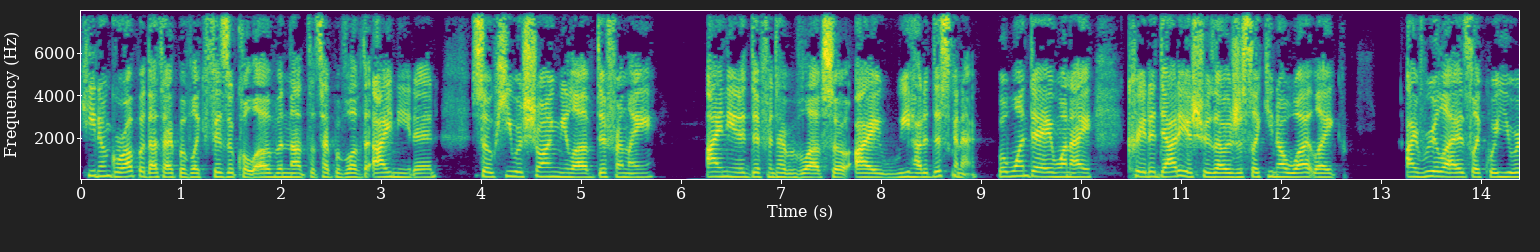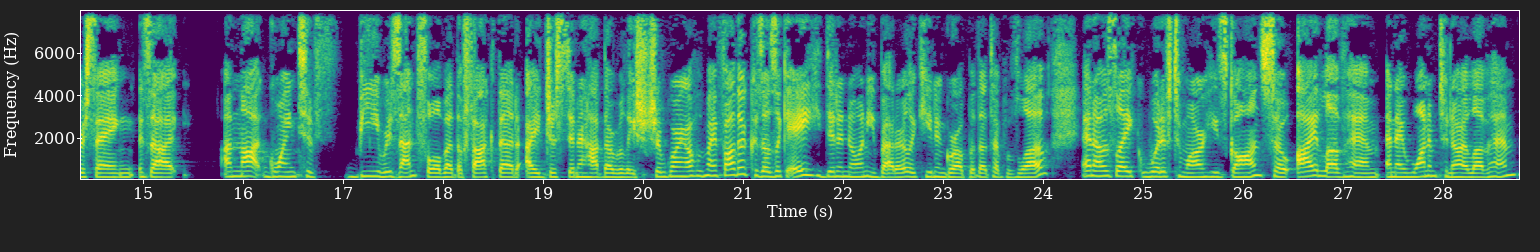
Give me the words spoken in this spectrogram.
he didn't grow up with that type of like physical love and not the type of love that I needed. So he was showing me love differently. I needed different type of love. So I, we had a disconnect. But one day when I created daddy issues, I was just like, you know what? Like I realized like what you were saying is that I'm not going to f- be resentful about the fact that I just didn't have that relationship growing up with my father. Cause I was like, A, he didn't know any better. Like he didn't grow up with that type of love. And I was like, what if tomorrow he's gone? So I love him and I want him to know I love him.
